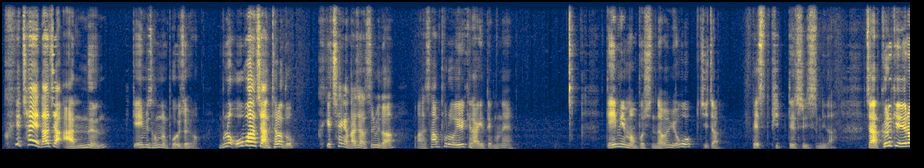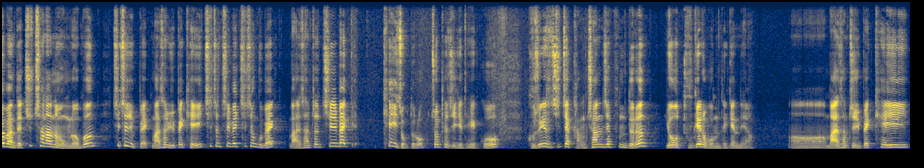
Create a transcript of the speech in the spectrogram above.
크게 차이 나지 않는 gaming 성능을 보여줘요. 물론 오버하지 않더라도 크게 차이가 나지 않습니다. 한 3% 이렇게 나기 때문에 게이밍만 보신다면 요거 진짜 베스트 픽될수 있습니다. 자 그렇게 여러분한테 추천하는 목록은 7600, 13600K, 7700, 7900, 13700K 정도로 좁혀지게 되겠고 그 중에서 진짜 강추하는 제품들은 요 두 개로 보면 되겠네요 어, 13600K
